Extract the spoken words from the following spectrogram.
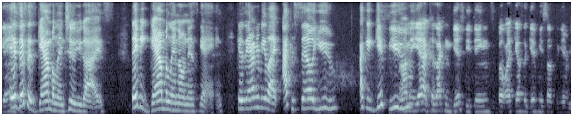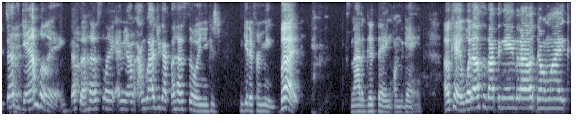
games. It, this is gambling too, you guys. They be gambling on this game because they're gonna be like, I could sell you, I could gift you. I mean, yeah, because I can gift you things, but like you have to give me something in return. That's gambling. That's the hustling. I mean, I'm, I'm glad you got the hustle and you can get it from me, but it's not a good thing on the game. Okay, what else about the game that I don't like?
